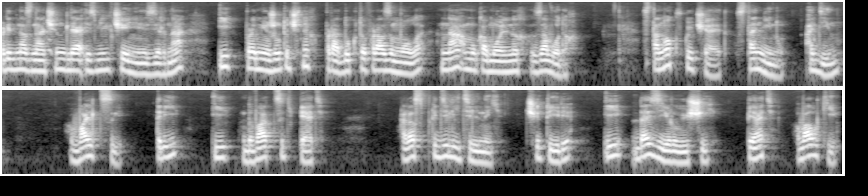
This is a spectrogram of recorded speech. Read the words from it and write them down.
предназначен для измельчения зерна и промежуточных продуктов размола на мукомольных заводах. Станок включает станину 1, вальцы 3 и 25, распределительный 4 и дозирующий 5 волки,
